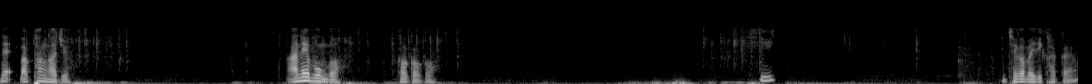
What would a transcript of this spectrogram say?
네, 막판 가죠. 안 해본 거. 거거거. 히. 제가 메딕 할까요?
